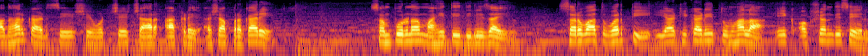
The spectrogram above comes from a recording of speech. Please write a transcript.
आधार कार्डचे शेवटचे चार आकडे अशा प्रकारे संपूर्ण माहिती दिली जाईल. सर्वात वरती या ठिकाणी तुम्हाला एक ऑप्शन दिसेल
